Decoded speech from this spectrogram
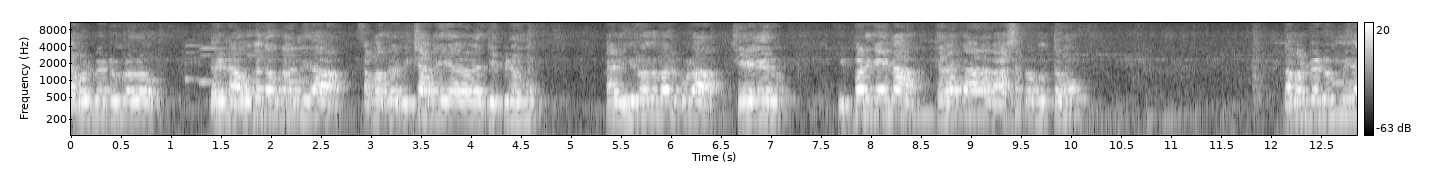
డబుల్ బెడ్రూమ్లలో జరిగిన అవకతవకల మీద సమగ్ర విచారణ చేయాలని చెప్పినాము. కానీ ఈ రోజు వరకు కూడా చేయలేరు. ఇప్పటికైనా తెలంగాణ రాష్ట్ర ప్రభుత్వము డబుల్ బెడ్రూమ్ మీద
